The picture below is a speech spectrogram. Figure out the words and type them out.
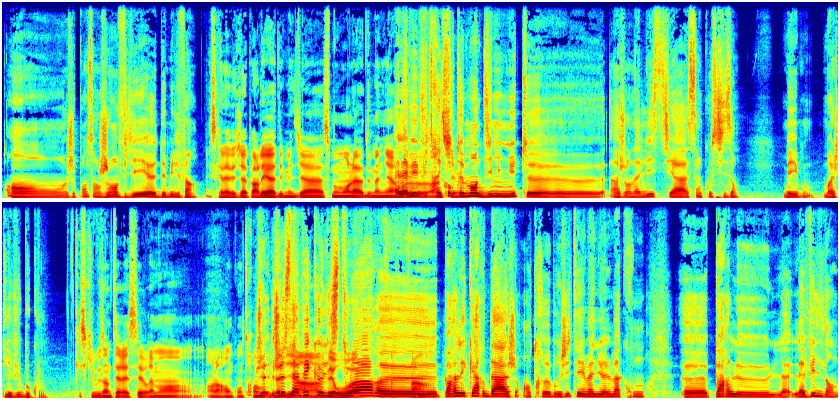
en, je pense, en janvier 2020. Euh, Est-ce qu'elle avait déjà parlé à des médias à ce moment-là de manière Elle avait vu très courtement 10 minutes un journaliste il y a 5 ou 6 ans. Mais moi, je l'ai vu beaucoup. Qu'est-ce qui vous intéressait vraiment en la rencontrant Je, savais que l'histoire, euh, par l'écart d'âge entre Brigitte et Emmanuel Macron, euh, par le, la, ville dont,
